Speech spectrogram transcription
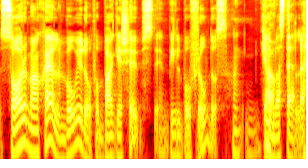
Saruman själv bor ju då på Baggershus, det är Bilbo Frodos gamla ja. ställe.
